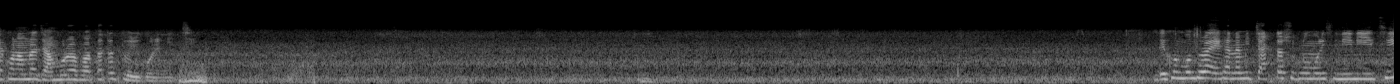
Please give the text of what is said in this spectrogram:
এখন আমরা জাম্বুরার ভর্তাটা তৈরি করে নিচ্ছি। দেখুন বন্ধুরা, এখানে আমি চারটা শুকনো মরিচ নিয়ে নিয়েছি।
